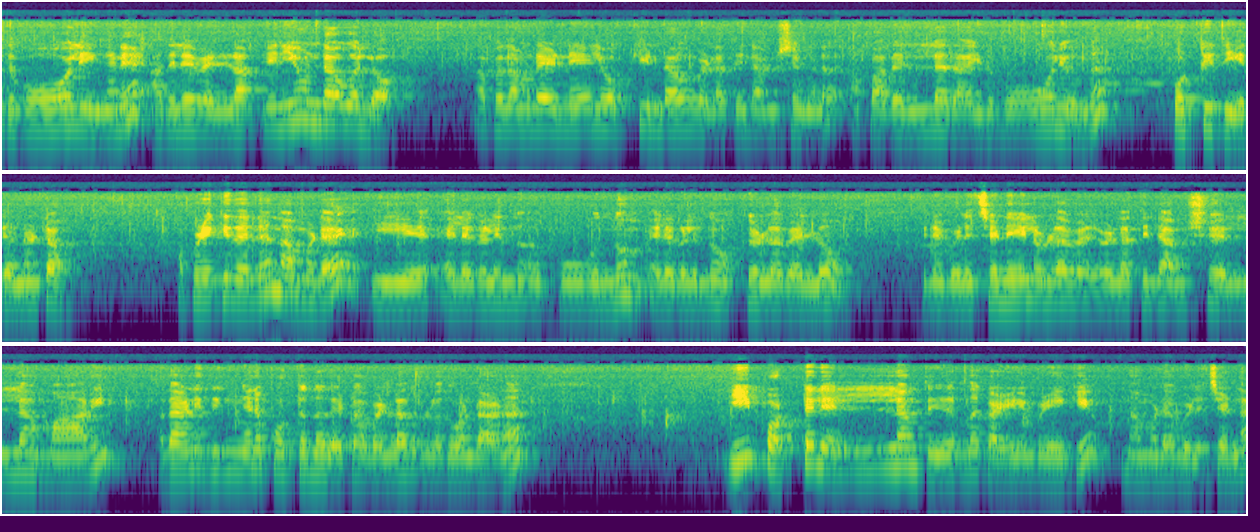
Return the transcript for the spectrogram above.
ഇതുപോലെ ഇങ്ങനെ അതിലെ വെള്ളം ഇനിയും ഉണ്ടാവുമല്ലോ. അപ്പോൾ നമ്മുടെ എണ്ണയിലൊക്കെ ഉണ്ടാവും വെള്ളത്തിന്റെ അംശങ്ങൾ. അപ്പോൾ അതെല്ലാം ഇതാ ഇതുപോലെ ഒന്ന് പൊട്ടിത്തീരണം കേട്ടോ. അപ്പോഴേക്ക് തന്നെ നമ്മുടെ ഈ ഇലകളിൽ നിന്ന് പൂവുന്നും ഇലകളിൽ നിന്നും ഒക്കെയുള്ള വെള്ളവും പിന്നെ വെളിച്ചെണ്ണയിലുള്ള വെള്ളത്തിന്റെ അംശം എല്ലാം മാറി അതാണ് ഇതിങ്ങനെ പൊട്ടുന്നത് കേട്ടോ വെള്ളം ഉള്ളതുകൊണ്ടാണ് ഈ പൊട്ടലെല്ലാം തീർന്ന് കഴിയുമ്പോഴേക്കും നമ്മുടെ വെളിച്ചെണ്ണ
